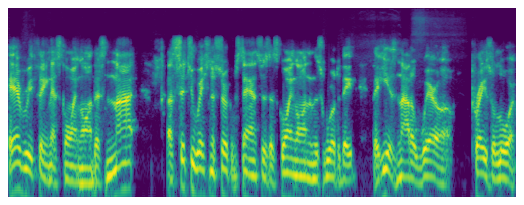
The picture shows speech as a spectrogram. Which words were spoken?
everything that's going on. That's not a situation or circumstances that's going on in this world today that he is not aware of. Praise the Lord.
